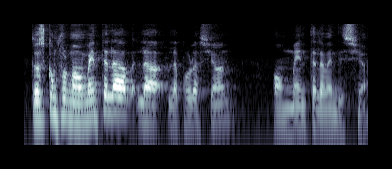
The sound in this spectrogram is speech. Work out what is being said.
Entonces, conforme aumenta la, la, la población, aumenta la bendición.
